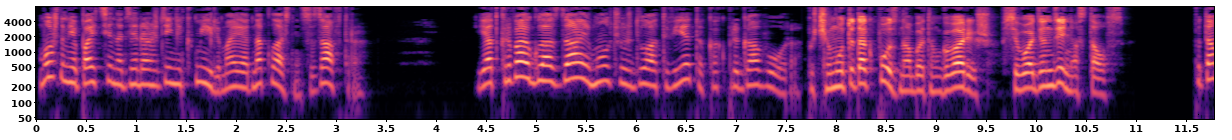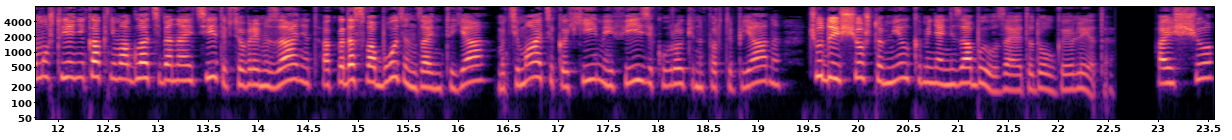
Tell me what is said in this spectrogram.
«Можно мне пойти на день рождения к Миле, моей однокласснице, завтра?» Я открываю глаза и молча жду ответа, как приговора. «Почему ты так поздно об этом говоришь? Всего один день остался». Потому что я никак не могла тебя найти, ты все время занят, а когда свободен, занят и я. Математика, химия, физика, уроки на фортепиано. Чудо еще, что Милка меня не забыла за это долгое лето. А еще...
